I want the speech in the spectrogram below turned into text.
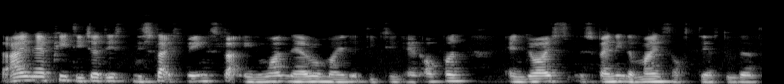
The INFP teacher dis dislikes being stuck in one narrow-minded teaching and often enjoys spending the minds of their students.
